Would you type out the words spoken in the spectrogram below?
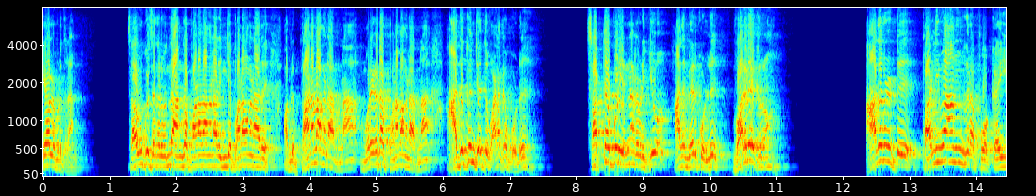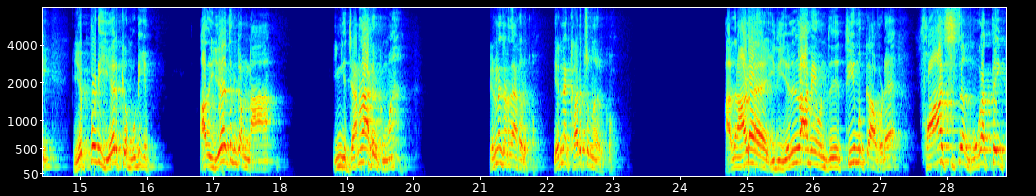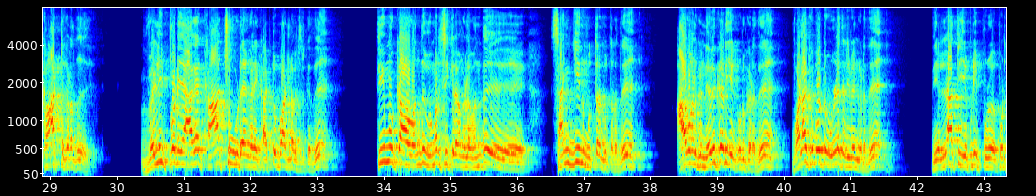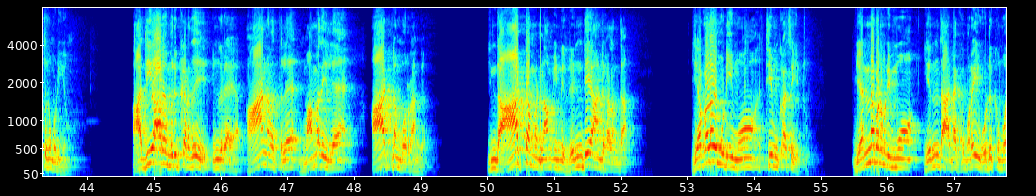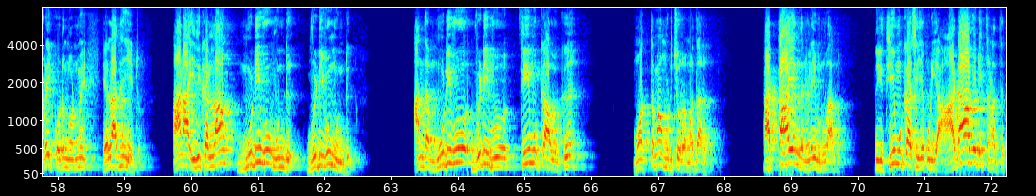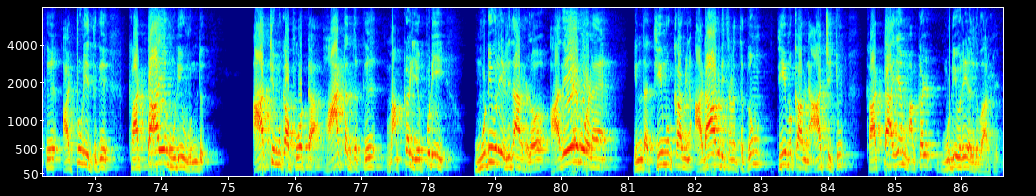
கேவலப்படுத்துறாங்க. சவுக்கு சங்கர் வந்து அங்கே பணம் வாங்கினாரு இங்கே பணம் வாங்கினாரு. அப்படி பணம் வாங்கினாருன்னா முறைகேட்டாக பணம் வாங்கினாருன்னா அதுக்கும் சேர்த்து வழக்க போடு. சட்டப்படி என்ன நடவடிக்கையோ அதை மேற்கொள்ளு வரவேற்கிறோம். அதை விட்டு பழிவாங்குகிற போக்கை எப்படி ஏற்க முடியும்? அதை ஏற்றுக்கிட்டோம்னா இங்கே ஜனதாக இருக்குமா? என்ன ஜனதாக இருக்கும்? என்ன கருச்சுணம் இருக்கும்? அதனால இது எல்லாமே வந்து திமுகவோட பாசிச முகத்தை காட்டுகிறது. வெளிப்படையாக காட்சி ஊடகங்களை கட்டுப்பாட்டில் வச்சிருக்குது. திமுக வந்து விமர்சிக்கிறவங்களை வந்து சங்கின்னு முத்திர குத்துறது. அவங்களுக்கு நெருக்கடியை கொடுக்கறது. வழக்கு போட்டு உள்ள தெளிவுங்கிறது. இது எல்லாத்தையும் எப்படி பொ- பொறுத்துக்க முடியும்? அதிகாரம் இருக்கிறதுங்கிற ஆணவத்தில் மமதையில் ஆட்டம் போடுறாங்க. இந்த ஆட்டம் எல்லாம் இன்னும் ரெண்டே ஆண்டு காலம்தான். எவ்வளவு முடியுமோ திமுக செய்யட்டும். என்ன பண்ண முடியுமோ எந்த அடக்குமுறை ஒடுக்குமுறை கொடுங்கொன்மை எல்லாத்தையும் செய்யட்டும். ஆனா இதுக்கெல்லாம் முடிவு உண்டு விடிவும் உண்டு. அந்த முடிவு விடிவு திமுகவுக்கு மொத்தமா முடிச்சு விடுற மாதிரி தான் இருக்கும். கட்டாயம் இந்த நிலை உருவாகும். நீங்க திமுக செய்யக்கூடிய அடாவடித்தனத்துக்கு அட்டுழியத்துக்கு கட்டாய முடிவு உண்டு. அதிமுக போட்ட ஆட்டத்துக்கு மக்கள் எப்படி முடிவுரை எழுதினார்களோ அதே போல இந்த திமுகவின் அடாவடித்தனத்துக்கும் திமுகவின் ஆட்சிக்கும் கட்டாயம் மக்கள் முடிவுரை எழுதுவார்கள்.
